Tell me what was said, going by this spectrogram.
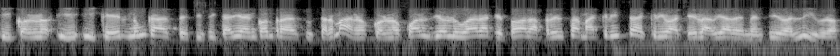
y, con lo- y, y que él nunca testificaría en contra de sus hermanos, con lo cual dio lugar a que toda la prensa macrista escriba que él había desmentido el libro.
